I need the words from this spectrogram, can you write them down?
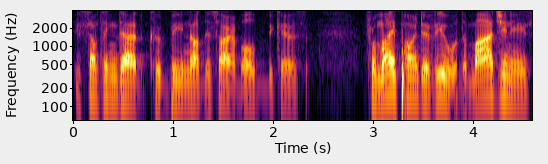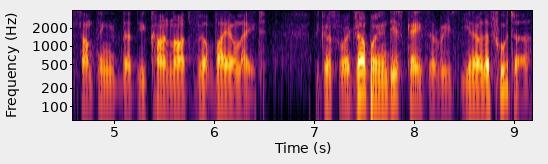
it's something that could be not desirable because from my point of view, the margin is something that you cannot violate. Because, for example, in this case, there is, you know, the footer,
